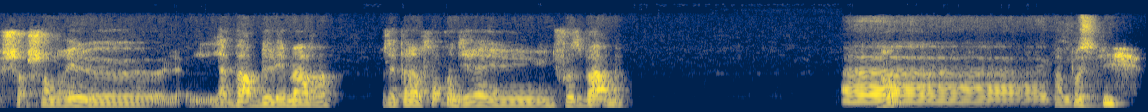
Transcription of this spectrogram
chambrer le, la barbe de Lemar. Hein. Vous n'avez pas l'impression qu'on dirait une, fausse barbe? Euh, Un postiche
